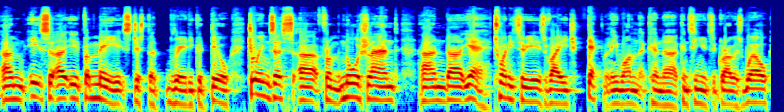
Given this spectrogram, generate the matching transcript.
Um, it's uh, it, for me, it's just a really good deal. Joins us uh, from Nordsjælland and uh, yeah, 22 years of age. Definitely one that can uh, continue to grow as well.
